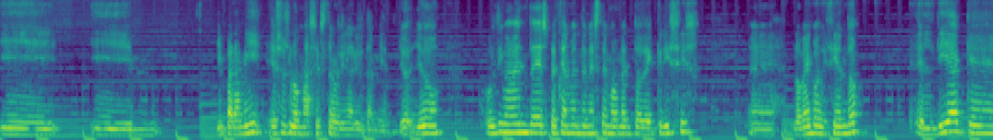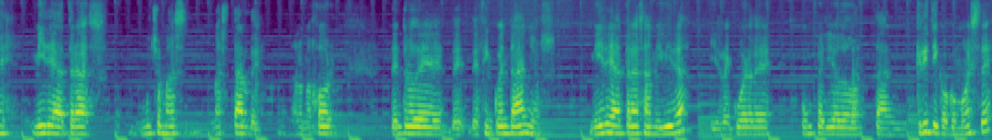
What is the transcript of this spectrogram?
y, para mí eso es lo más extraordinario también. Yo, últimamente, especialmente en este momento de crisis, eh, lo vengo diciendo, el día que mire atrás, mucho más tarde, a lo mejor dentro de, de, de 50 años, mire atrás a mi vida y recuerde un periodo tan crítico como este,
